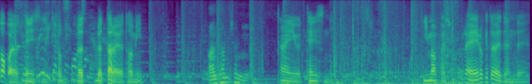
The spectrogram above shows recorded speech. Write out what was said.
써봐요 데니스님 저몇 몇 달아요 덤이? 13,000이. 아니 이거 데니스님 28,000 그래 이렇게 떠야 되는데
